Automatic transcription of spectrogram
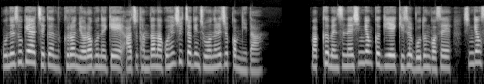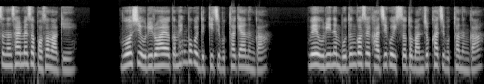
오늘 소개할 책은 그런 여러분에게 아주 단단하고 현실적인 조언을 해줄 겁니다. 마크 맨슨의 신경 끄기의 기술 모든 것에 신경 쓰는 삶에서 벗어나기. 무엇이 우리로 하여금 행복을 느끼지 못하게 하는가? 왜 우리는 모든 것을 가지고 있어도 만족하지 못하는가?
